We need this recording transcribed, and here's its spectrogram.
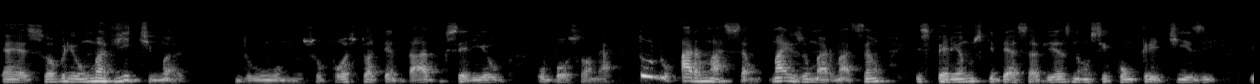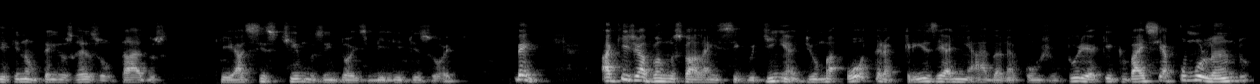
é, sobre uma vítima de um suposto atentado que seria o, o Bolsonaro. Tudo armação, mais uma armação. Esperemos que dessa vez não se concretize e que não tenha os resultados que assistimos em 2018. Bem, aqui já vamos falar em segundinha de uma outra crise alinhada na conjuntura e aqui que vai se acumulando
